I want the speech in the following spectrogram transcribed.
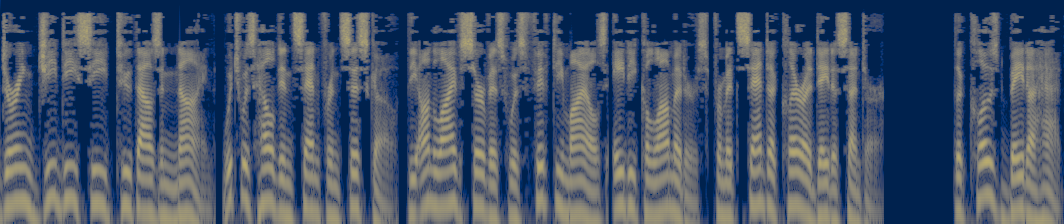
During GDC 2009, which was held in San Francisco, the OnLive service was 50 miles 80 kilometers from its Santa Clara data center. The closed beta had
